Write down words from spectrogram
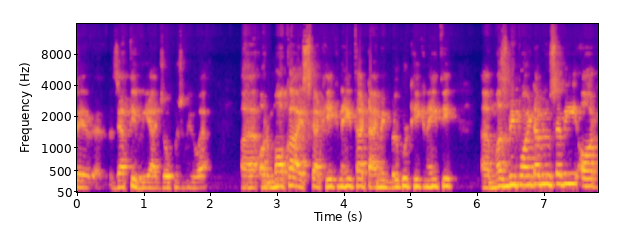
पर ज़्यादा हुई आज जो कुछ भी हुआ। है और मौका इसका ठीक नहीं था टाइमिंग बिल्कुल ठीक नहीं थी। मजहबी पॉइंट ऑफ़ व्यू से भी और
